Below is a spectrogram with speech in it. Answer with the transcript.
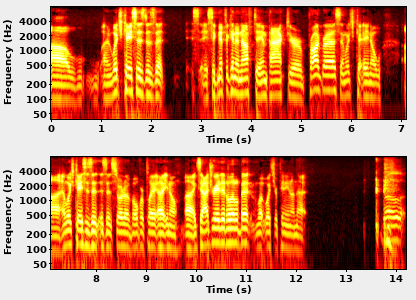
Uh, in which cases does that significant enough to impact your progress? In which you know, uh, in which cases is, is it sort of overplay, uh, you know, uh, exaggerated a little bit? What, what's your opinion on that? Well,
